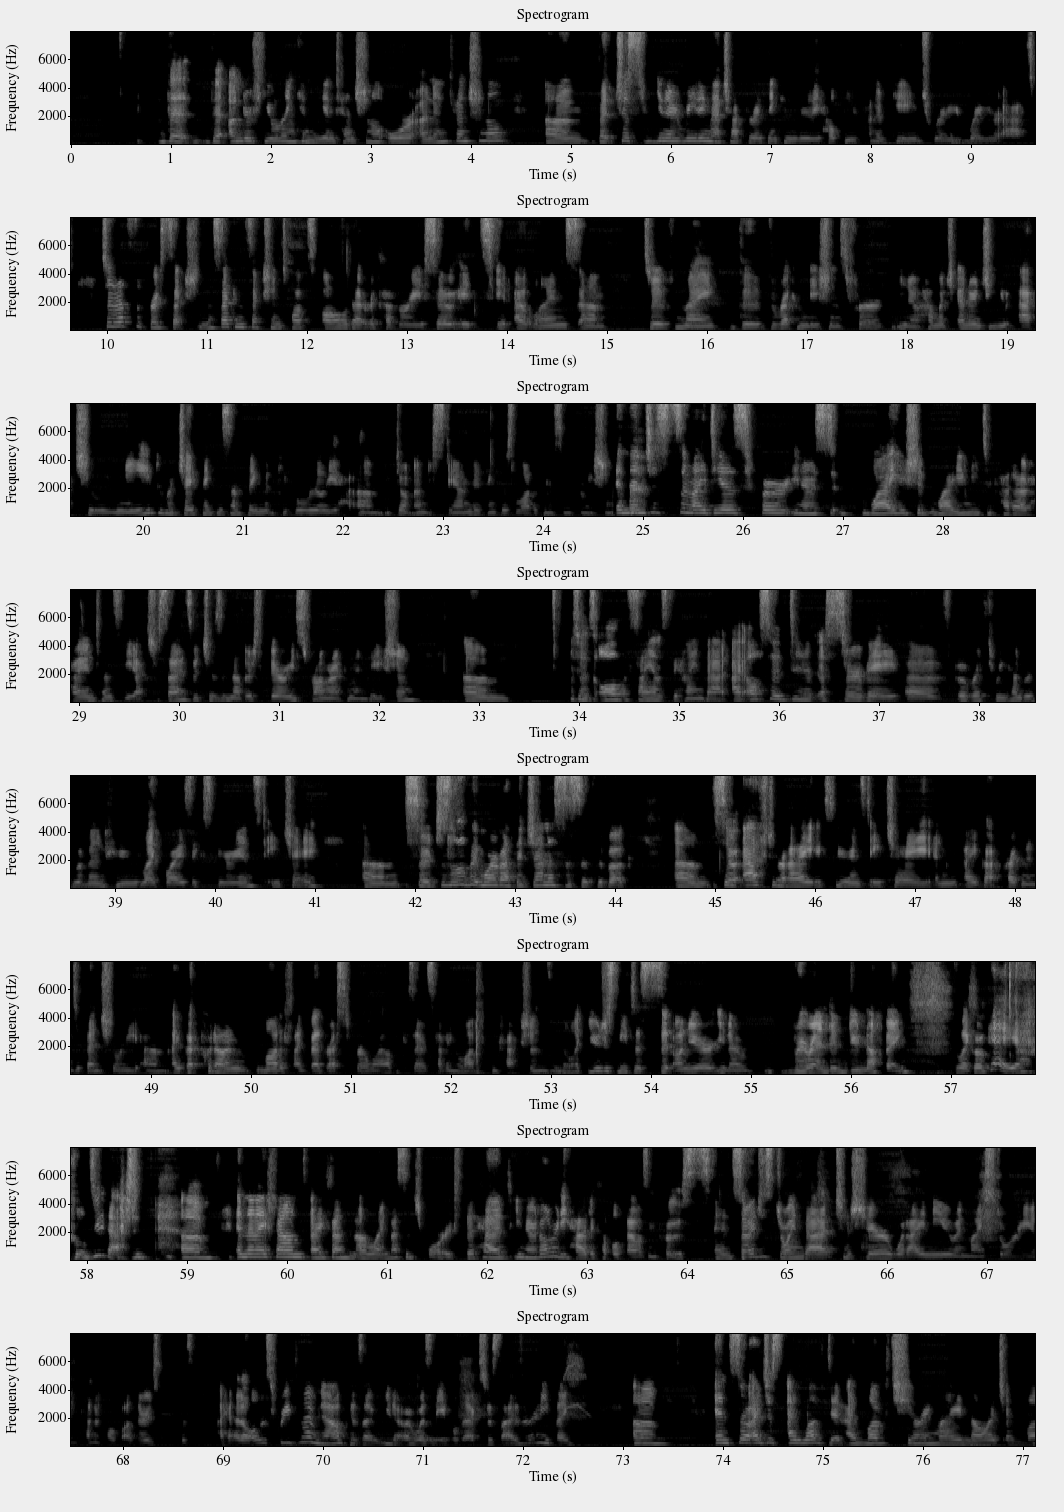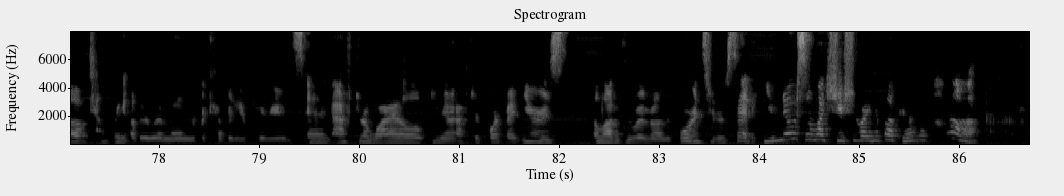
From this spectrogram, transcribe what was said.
the the underfueling can be intentional or unintentional um, but just you know reading that chapter i think can really help you kind of gauge where you, where you're at. So that's the first section. The second section talks all about recovery. So it's it outlines um, sort of my the, the recommendations for you know how much energy you actually need which i think is something that people really um, don't understand i think there's a lot of misinformation and then just some ideas for you know why you should why you need to cut out high intensity exercise which is another very strong recommendation um, so it's all the science behind that. I also did a survey of over 300 women who likewise experienced HA. Um, so just a little bit more about the genesis of the book. Um, so after I experienced HA and I got pregnant eventually, um, I got put on modified bed rest for a while because I was having a lot of contractions, and they're like, "You just need to sit on your, you know, rear end and do nothing." like, okay, I will do that. Um, and then I found I found an online message board that had, you know, it already had a couple thousand posts, and so I just joined that to share what I knew in my story and kind of help others because I had all this free time now because I, you know, I wasn't able to exercise or anything. Um, and so I just I loved it. I loved sharing my knowledge. I loved helping other women recover their periods. And after a while, you know, after four or five years, a lot of the women on the board sort of said, "You know so much, you should write a book." And I was like, "Huh."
